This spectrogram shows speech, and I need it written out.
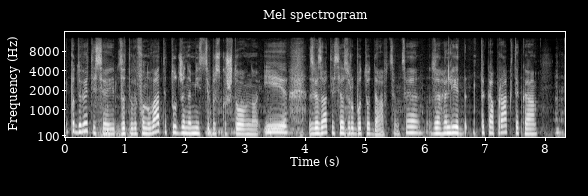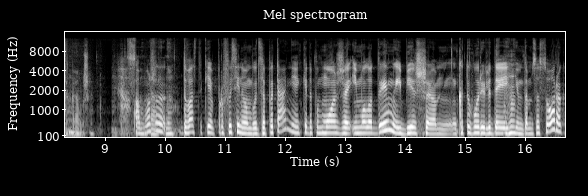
і подивитися, і зателефонувати тут же на місці безкоштовно, і зв'язатися з роботодавцем. Це взагалі така практика, така вже. А можна до вас таке професійне, мабуть, запитання, яке допоможе і молодим, і більш ем, категорії людей, яким там за 40,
